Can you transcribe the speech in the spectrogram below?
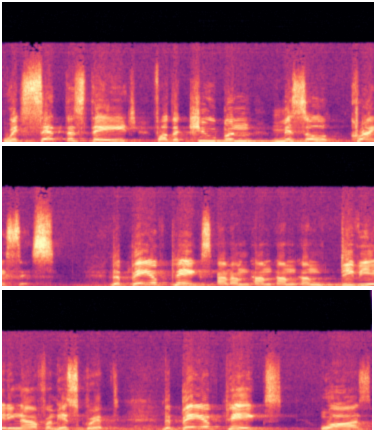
which set the stage for the Cuban Missile Crisis. The Bay of Pigs, I'm, I'm, I'm, I'm deviating now from his script. The Bay of Pigs was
